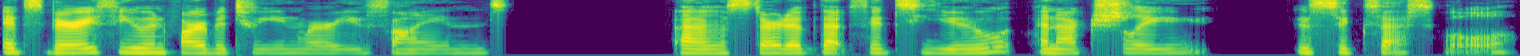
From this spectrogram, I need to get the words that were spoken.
it's very few and far between where you find a startup that fits you and actually is successful.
